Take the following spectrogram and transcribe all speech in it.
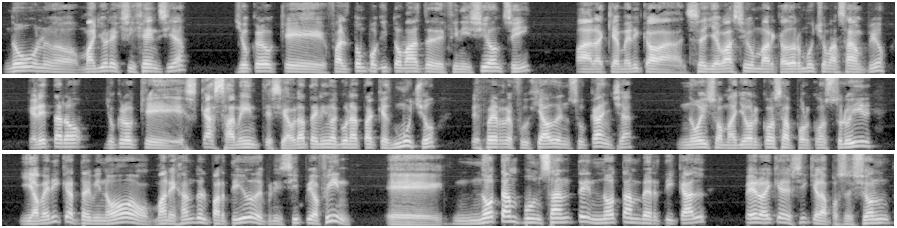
no hubo una mayor exigencia. Yo creo que faltó un poquito más de definición, sí, para que América se llevase un marcador mucho más amplio. Querétaro, yo creo que escasamente, si habrá tenido algún ataque, es mucho. Después refugiado en su cancha, no hizo mayor cosa por construir y América terminó manejando el partido de principio a fin. Eh, no tan punzante, no tan vertical, pero hay que decir que la posesión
